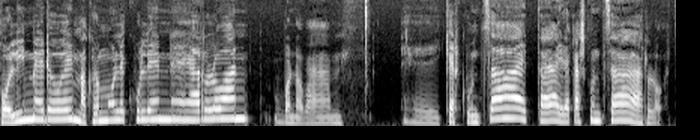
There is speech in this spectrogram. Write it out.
polimeroen, makromolekulen e, arloan, bueno, ba, e, ikerkuntza eta irakaskuntza arloan.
